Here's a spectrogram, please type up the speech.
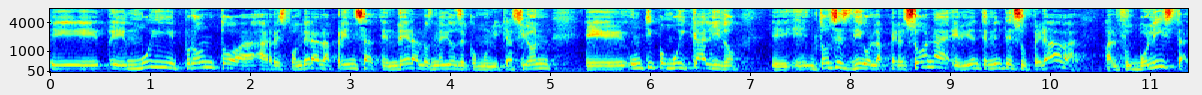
muy pronto a, a, responder a la prensa, atender a los medios de comunicación, un tipo muy cálido. Eh, entonces, digo, la persona evidentemente superaba al futbolista.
